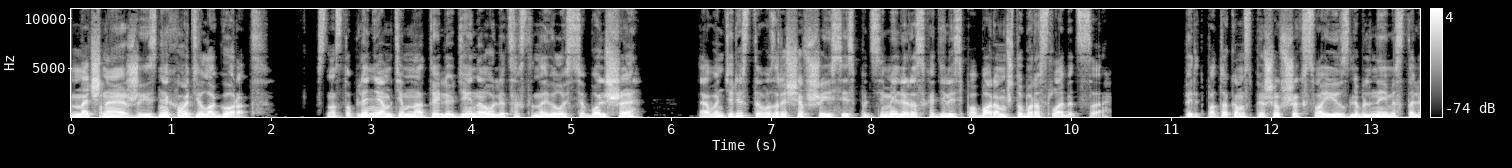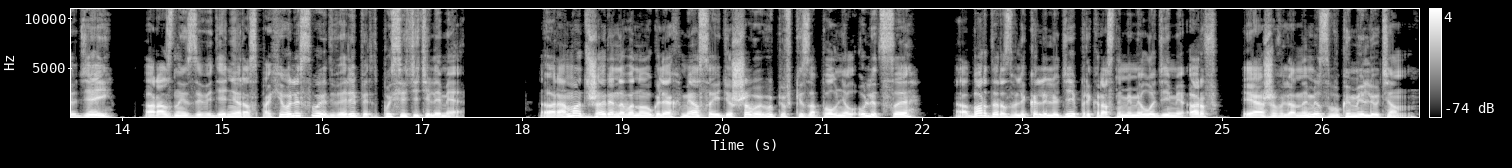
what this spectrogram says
Ночная жизнь охватила город. С наступлением темноты людей на улицах становилось все больше. Авантюристы, возвращавшиеся из подземелья, расходились по барам, чтобы расслабиться. Перед потоком спешивших в свои излюбленные места людей, разные заведения распахивали свои двери перед посетителями. Аромат жареного на углях мяса и дешевой выпивки заполнил улицы, а барды развлекали людей прекрасными мелодиями арф и оживленными звуками лютен.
